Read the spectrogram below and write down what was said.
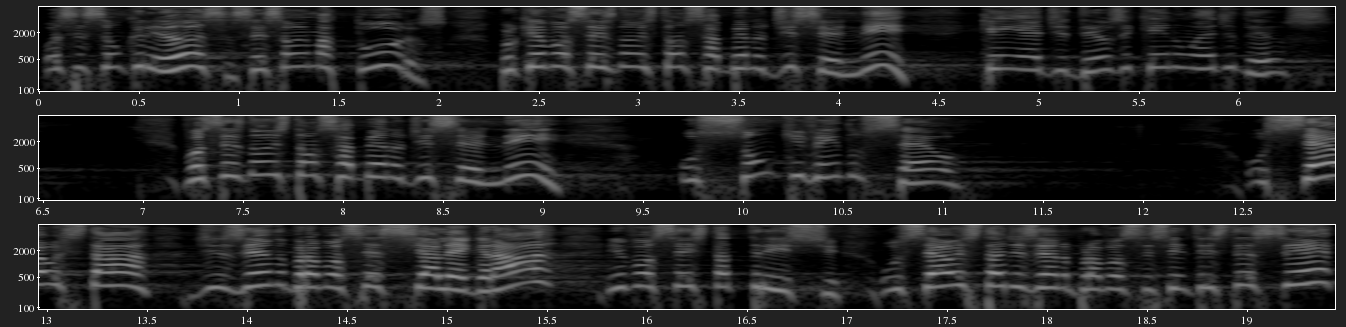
Vocês são crianças, vocês são imaturos, porque vocês não estão sabendo discernir quem é de Deus e quem não é de Deus. Vocês não estão sabendo discernir o som que vem do céu. O céu está dizendo para você se alegrar e você está triste. O céu está dizendo para você se entristecer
